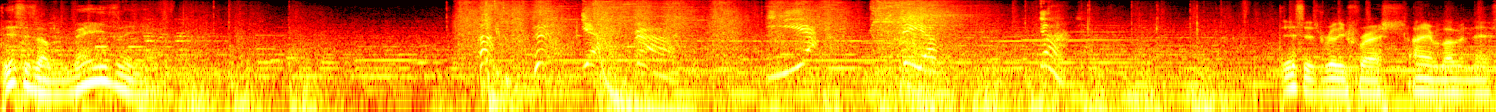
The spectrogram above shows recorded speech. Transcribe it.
This is amazing. See ya. This is really fresh. I am loving this.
